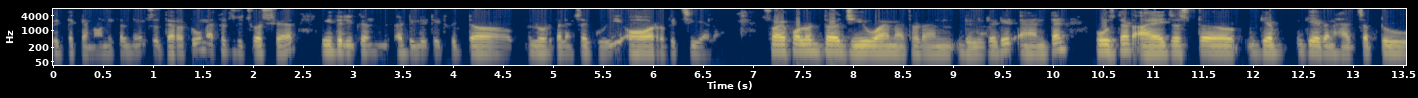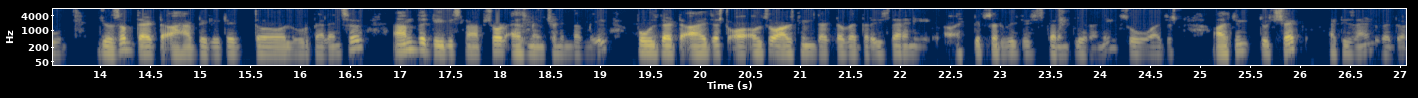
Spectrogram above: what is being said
with the canonical name. So there are two methods which were shared. Either you can uh, delete it with the load balancer GUI or with CLI. So I followed the GUI method and deleted it, and then post that I just uh, gave gave an heads up to Joseph that I have deleted the load balancer and the DB snapshot as mentioned in the mail. Post that I just also asked him that uh, whether is there any active service which is currently running. So I just asked him to check at his end whether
